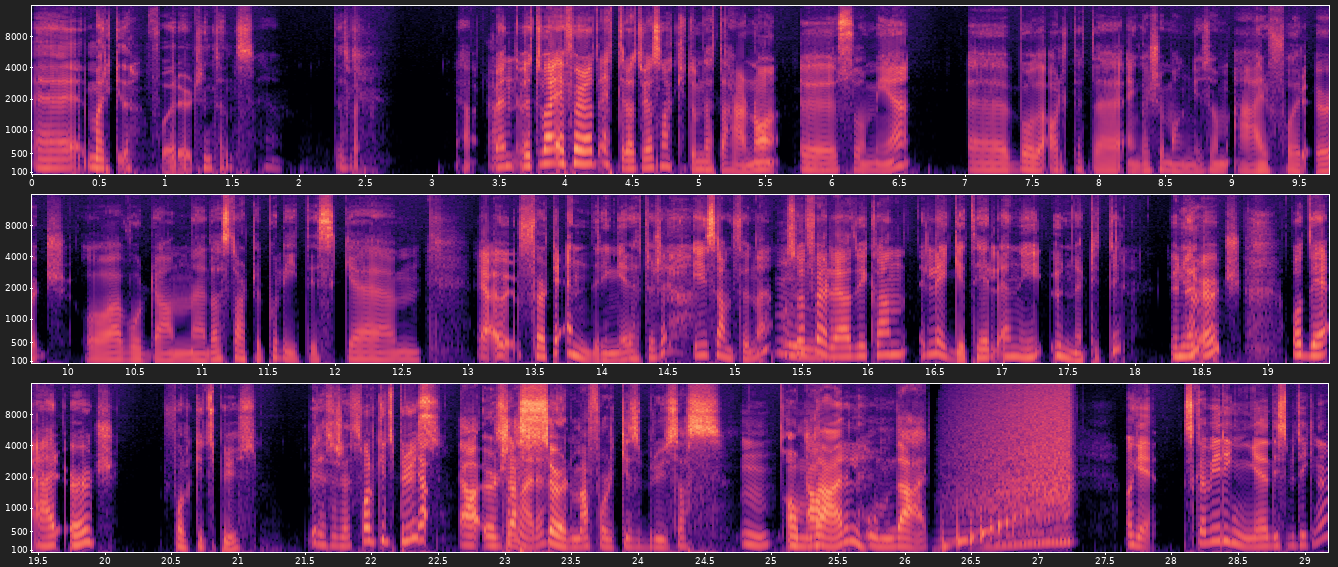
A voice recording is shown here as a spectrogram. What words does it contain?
eh, markedet for Urge Intense. Ja. Dessverre. Ja. Men vet du hva, jeg føler at etter at vi har snakket om dette her nå uh, så mye, uh, både alt dette engasjementet som er for Urge, og hvordan øh, det har startet politiske um, ja, Ført til endringer, rett og slett, i samfunnet, så Mm. føler jeg at vi kan legge til en ny undertittel under Ja. Urge, og det er Urge Folkets brus. Rett og slett. Folkets brus. Ja, Urge Sånn er søren meg folkets brus, ass. Mm, om Ja. det er, eller? Om det er. Ok, Skal vi ringe disse butikkene?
